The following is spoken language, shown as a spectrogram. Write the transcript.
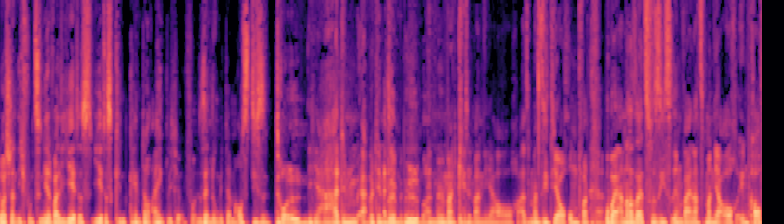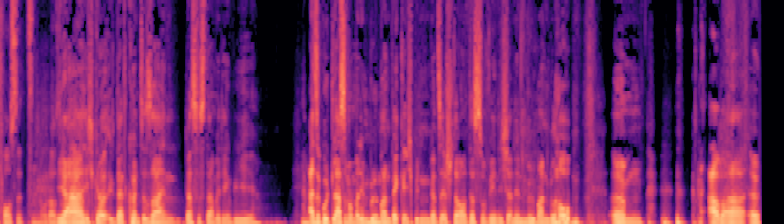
Deutschland nicht funktionieren, weil jedes jedes Kind kennt doch eigentlich Sendung mit der Maus diesen tollen Ja, den, aber den, Ja, Müll, den Müllmann. Den Müllmann kennt man ja auch. Also man sieht ja auch rumfahren. Wobei andererseits, du siehst den Weihnachtsmann ja auch im Kaufhaus sitzen oder so. Ja, ne? ich glaube, das könnte sein, dass es damit irgendwie. Also gut, lassen wir mal den Müllmann weg. Ich bin ganz erstaunt, dass so wenig an den Müllmann glauben. Ähm, aber äh,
